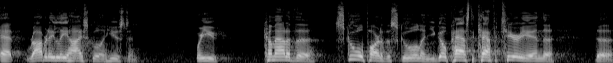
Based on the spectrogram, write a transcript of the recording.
at Robert E. Lee High School in Houston, where you come out of the school part of the school, and you go past the cafeteria, and the, the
